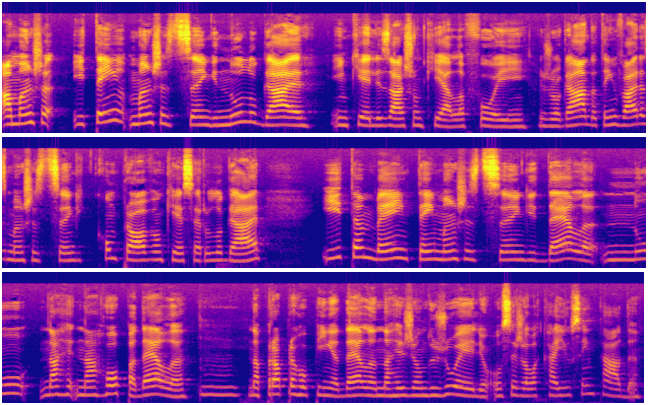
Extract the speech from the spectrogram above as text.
a mancha e tem manchas de sangue no lugar em que eles acham que ela foi jogada. Tem várias manchas de sangue que comprovam que esse era o lugar. E também tem manchas de sangue dela no, na, na roupa dela, na própria roupinha dela, na região do joelho. Ou seja, ela caiu sentada,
